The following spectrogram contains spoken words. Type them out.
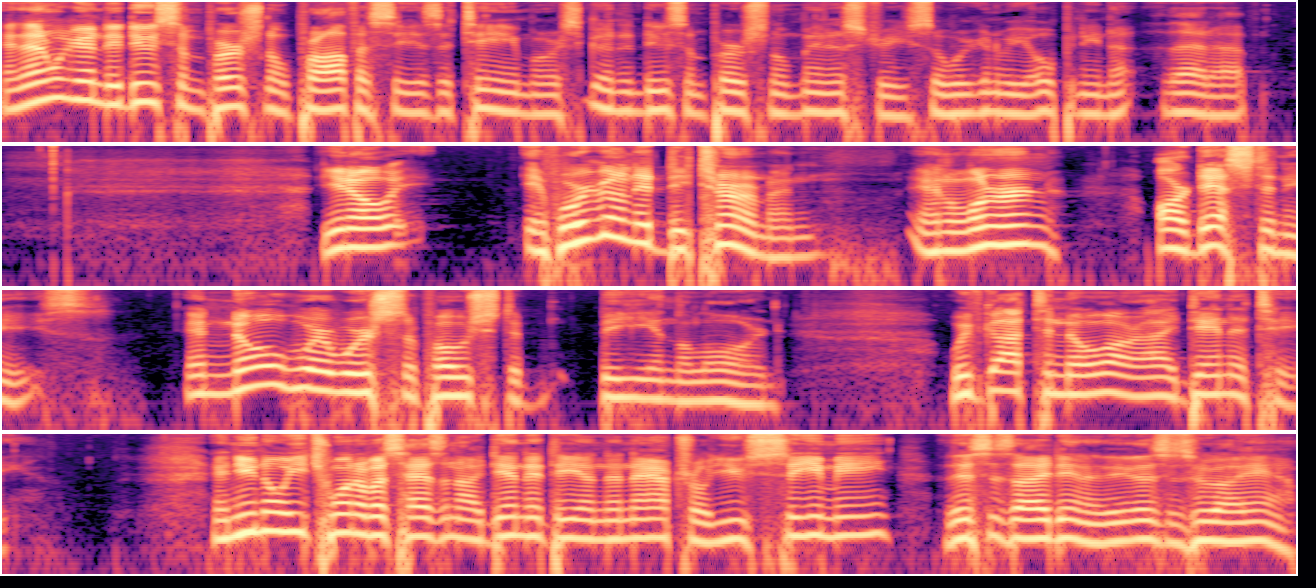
And then we're going to do some personal prophecy as a team. We're going to do some personal ministry. So we're going to be opening that up. You know, if we're going to determine and learn our destinies and know where we're supposed to be in the Lord, we've got to know our identity. And you know, each one of us has an identity in the natural. You see me, this is identity, this is who I am.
